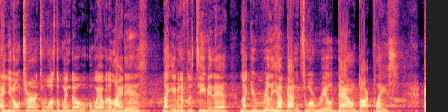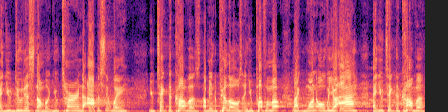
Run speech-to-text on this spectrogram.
and you don't turn towards the window or wherever the light is, like even if there's TV there, like you really have gotten to a real down, dark place, and you do this number. You turn the opposite way. You take the covers, I mean the pillows, and you puff them up like one over your eye, and you take the cover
